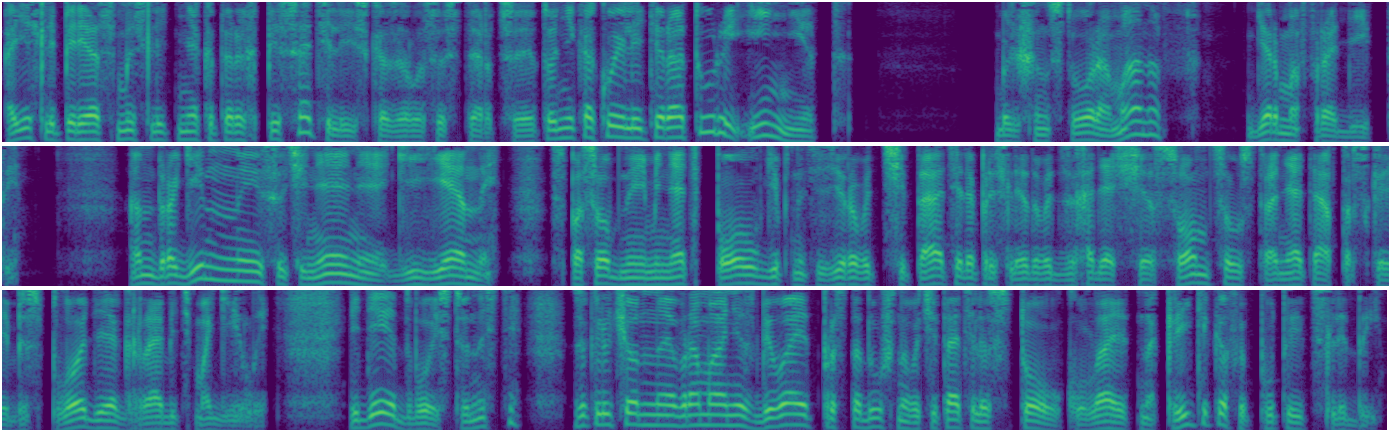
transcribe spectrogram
А если переосмыслить некоторых писателей, — сказала Сестерция, — то никакой литературы и нет. Большинство романов — гермафродиты. Андрогинные сочинения, гиены, способные менять пол, гипнотизировать читателя, преследовать заходящее солнце, устранять авторское бесплодие, грабить могилы. Идея двойственности, заключенная в романе, сбивает простодушного читателя с толку, лает на критиков и путает следы.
